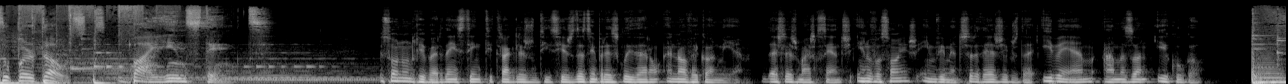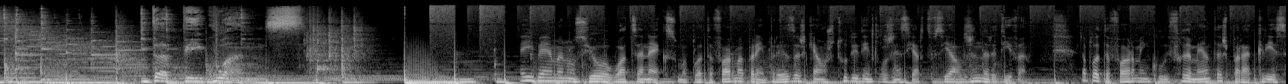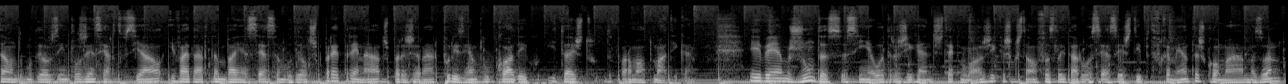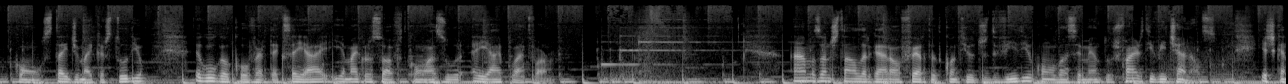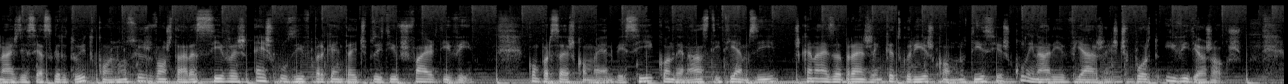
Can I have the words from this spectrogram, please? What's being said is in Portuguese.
Super Toast by Instinct. Eu sou o Nuno Ribeiro da Instinct e trago-lhe as notícias das empresas que lideram a nova economia. Deixo-lhe as mais recentes inovações e movimentos estratégicos da IBM, Amazon e Google. The Big Ones. A IBM anunciou a WatsonX, uma plataforma para empresas que é um estúdio de inteligência artificial generativa. A plataforma inclui ferramentas para a criação de modelos de inteligência artificial e vai dar também acesso a modelos pré-treinados para gerar, por exemplo, código e texto de forma automática. A IBM junta-se assim a outras gigantes tecnológicas que estão a facilitar o acesso a este tipo de ferramentas, como a Amazon com o StageMaker Studio, a Google com o Vertex AI e a Microsoft com o Azure AI Platform a Amazon está a alargar a oferta de conteúdos de vídeo com o lançamento dos Fire TV Channels. Estes canais de acesso gratuito com anúncios vão estar acessíveis em exclusivo para quem tem dispositivos Fire TV. Com parceiros como a NBC, Condé Nast e TMZ, os canais abrangem categorias como notícias, culinária, viagens, desporto e videojogos.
